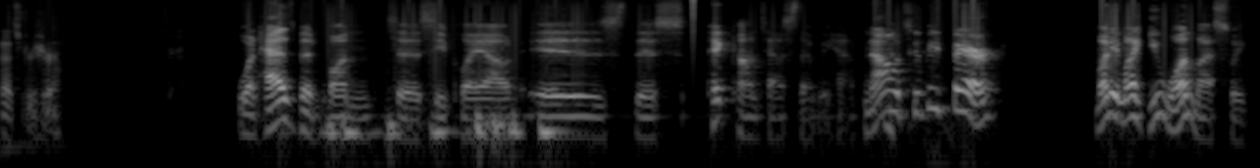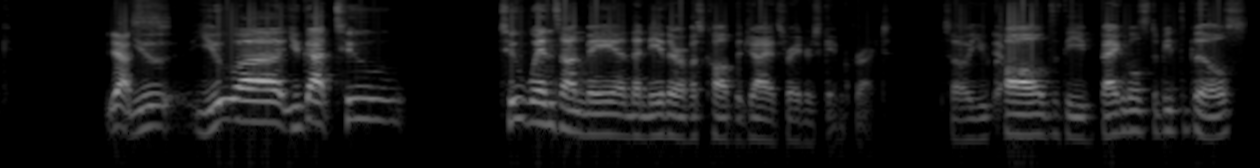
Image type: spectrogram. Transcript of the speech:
That's for sure. What has been fun to see play out is this pick contest that we have. Now, to be fair, Money Mike, you won last week. Yes. You you uh you got two two wins on me, and then neither of us called the Giants Raiders game correct. So you Yeah. called the Bengals to beat the Bills,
